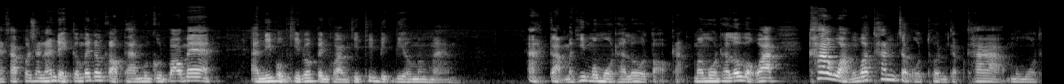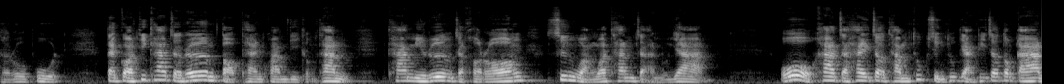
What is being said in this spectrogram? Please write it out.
นะครับเพราะฉะนั้นเด็กก็ไม่ต้องตอบแทนบุญคุณพ่อแม่ อันนี้ผมคิดว่าเป็นความคิดที่บิดเบี้ยวมากๆอะกลับมาที่โมโมทาโร่ต่อครับโมโมทาโร่บอกว่าข้าหวังว่าท่านจะอดทนกับข้าโมโมทาโร่พูด แต่ก่อนที่ข้าจะเริ่มตอบแทนความดีของท่าน ข้ามีเรื่องจะขอร้อง ซึ่งหวังว่าท่านจะอนุญาต โอ้ ข้าจะให้เจ้าทำทุกสิ่งทุกอย่างที่เจ้าต้องการ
